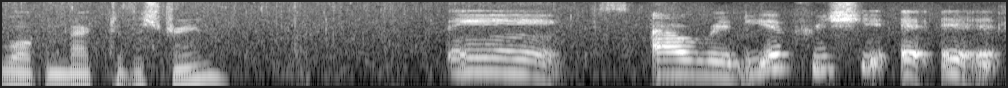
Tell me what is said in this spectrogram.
Welcome back to the stream. Thanks. I really appreciate it.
